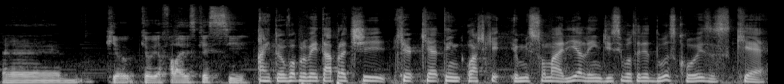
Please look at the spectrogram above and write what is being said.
é, que, eu, que eu ia falar e esqueci. Ah, então eu vou aproveitar para te. Que, que é, tem, eu acho que eu me somaria além disso e botaria duas coisas, que é.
